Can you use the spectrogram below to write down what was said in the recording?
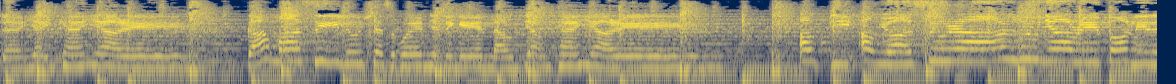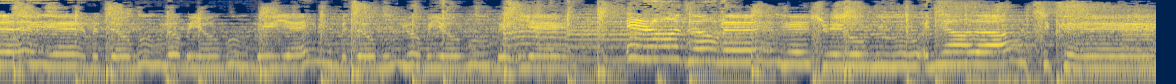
ငါတန်ရိုက်ခံရတယ်ကာမစီလို့ရှက်စပွဲမျက်နှာငယ်လောင်ပြောင်ခံရတယ်အောက်ပြည်အောက်ရွာဆူရာလူညာတွေပေါ်လေတဲ့မကြုံဘူးလို့မယုံဘူးမေရဲ့မကြုံဘူးလို့မယုံဘူးမေရဲ့အဲ့ဒါကြောင့်လေရွှေကုန်သူအညာသာချစ်ခဲ့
